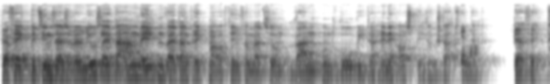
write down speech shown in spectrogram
Perfekt, beziehungsweise beim Newsletter anmelden, weil dann kriegt man auch die Information, wann und wo wieder eine Ausbildung stattfindet. Genau. Perfekt.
